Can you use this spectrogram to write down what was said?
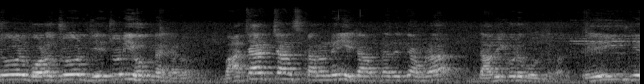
চোর বড় চোর যে চোরই হোক না কেন বাঁচার চান্স কারণেই এটা আপনাদেরকে আমরা দাবি করে বলতে পারি। এই যে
